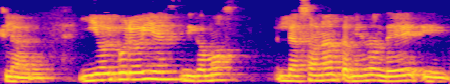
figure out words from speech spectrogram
Claro. Y hoy por hoy es, digamos, la zona también donde eh,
